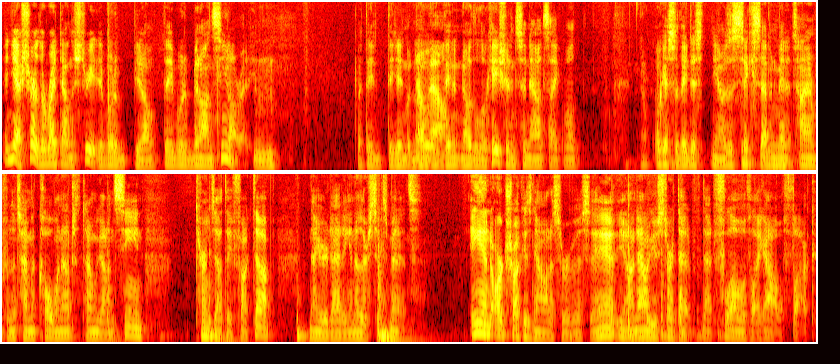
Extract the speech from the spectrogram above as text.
and yeah, sure, they're right down the street. It would have you know they would have been on scene already, mm-hmm. but they they didn't But know now. they didn't know the location. So now it's like well, okay, so they just you know it was a six seven minute time from the time the call went out to the time we got on scene. Turns out they fucked up. Now you're adding another six minutes, and our truck is now out of service, and you know now you start that that flow of like, oh fuck.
